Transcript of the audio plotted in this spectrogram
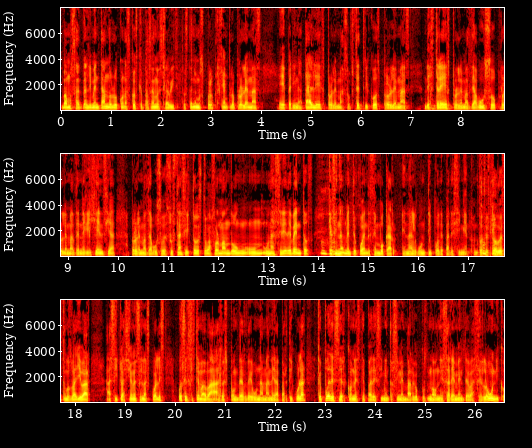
vamos alimentándolo con las cosas que pasan en nuestra vida. Entonces tenemos, por ejemplo, problemas eh, perinatales, problemas obstétricos, problemas de estrés, problemas de abuso, problemas de negligencia, problemas de abuso de sustancia y todo esto va formando una serie de eventos que finalmente pueden desembocar en algún tipo de padecimiento. Entonces todo esto nos va a llevar a situaciones en las cuales pues el sistema va a responder de una manera particular que puede ser con este padecimiento. Sin embargo, pues no necesariamente va a ser lo único.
